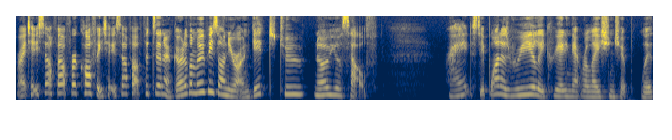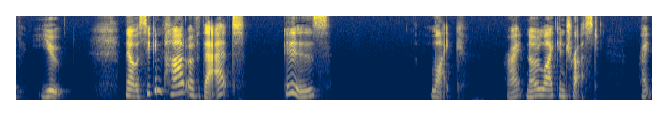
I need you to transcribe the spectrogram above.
right? Take yourself out for a coffee. Take yourself out for dinner. Go to the movies on your own. Get to know yourself right? Step one is really creating that relationship with you. Now, the second part of that is like, right? Know, like, and trust, right?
